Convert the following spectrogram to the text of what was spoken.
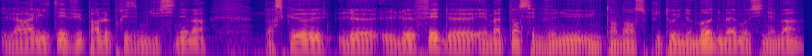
la réalité vue par le prisme du cinéma. Parce que le, le fait de... Et maintenant c'est devenu une tendance, plutôt une mode même au cinéma,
